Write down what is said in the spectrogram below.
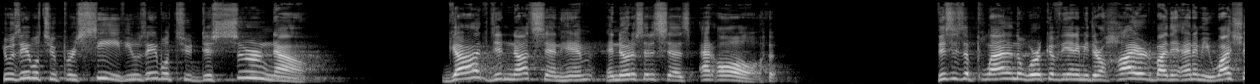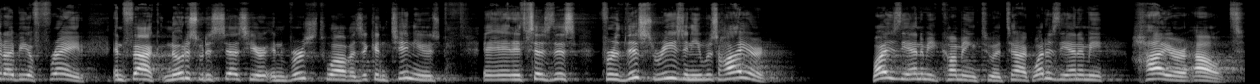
He was able to perceive, he was able to discern now. God did not send him, and notice that it says, at all. This is a plan and the work of the enemy. They're hired by the enemy. Why should I be afraid? In fact, notice what it says here in verse 12 as it continues, and it says this For this reason he was hired. Why is the enemy coming to attack? Why does the enemy hire out,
